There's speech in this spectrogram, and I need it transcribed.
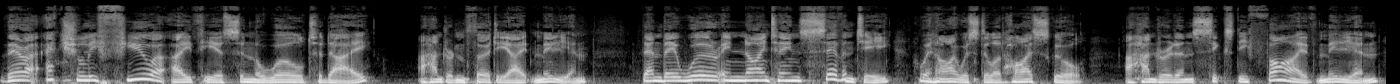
There are actually fewer atheists in the world today, 138 million, than there were in 1970 when I was still at high school, 165 million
